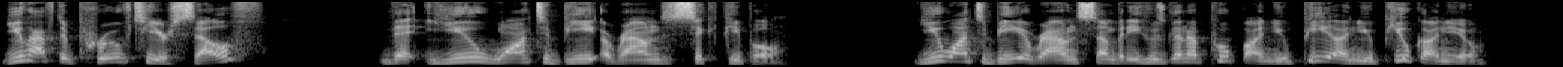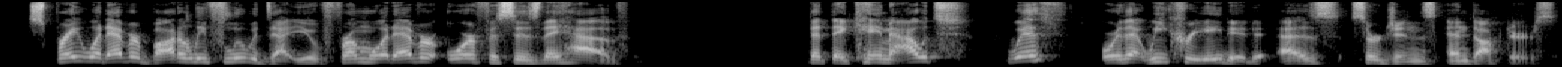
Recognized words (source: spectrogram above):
You have to prove to yourself that you want to be around sick people. You want to be around somebody who's going to poop on you, pee on you, puke on you, spray whatever bodily fluids at you from whatever orifices they have that they came out with or that we created as surgeons and doctors.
